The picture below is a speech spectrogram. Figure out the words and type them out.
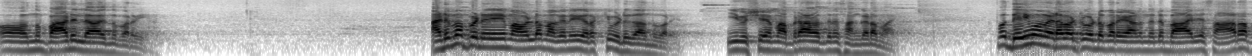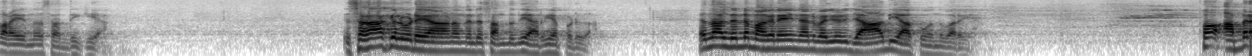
ഒന്നും പാടില്ല എന്ന് പറയുക അടിമപ്പെണ്ണിനെയും അവളുടെ മകനെയും ഇറക്കി വിടുക എന്ന് പറയും. ഈ വിഷയം അബ്രാഹത്തിന് സങ്കടമായി. അപ്പോൾ ദൈവം ഇടപെട്ടുകൊണ്ട് പറയുകയാണ് എന്റെ ഭാര്യ സാറ പറയുന്നത് ശ്രദ്ധിക്കുക. ഇസഹാക്കിലൂടെയാണ് നിന്റെ സന്തതി അറിയപ്പെടുക. എന്നാൽ നിന്റെ മകനെ ഞാൻ വലിയൊരു ജാതിയാക്കുമെന്ന് പറയാം. അപ്പോൾ അബ്ര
